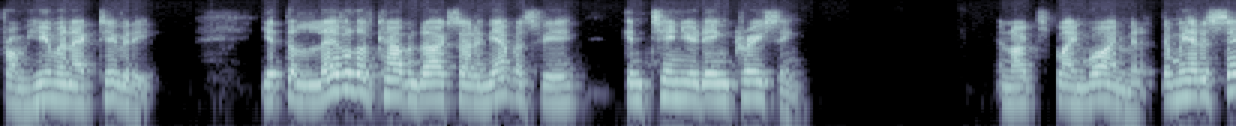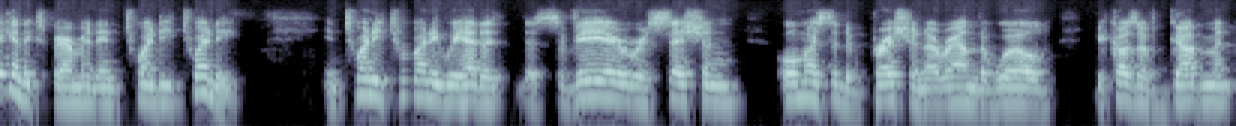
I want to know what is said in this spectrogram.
from human activity. Yet the level of carbon dioxide in the atmosphere continued increasing. And I'll explain why in a minute. Then we had a second experiment in 2020. In 2020, we had a, a severe recession, almost a depression around the world because of government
